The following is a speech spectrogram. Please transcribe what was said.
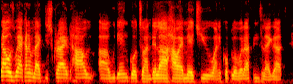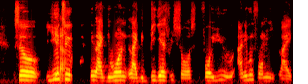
that was where I kind of like described how uh, we then got to Andela, how I met you, and a couple of other things like that. So Yeah. YouTube has been like the one, like the biggest resource for you, and even for me, like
